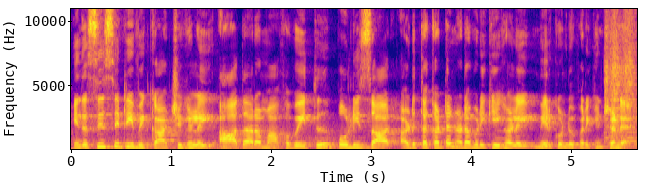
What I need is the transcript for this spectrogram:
இந்த சிசிடிவி காட்சிகளை ஆதாரமாக வைத்து போலீசார் அடுத்த கட்ட நடவடிக்கைகளை மேற்கொண்டு வருகின்றனர்.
